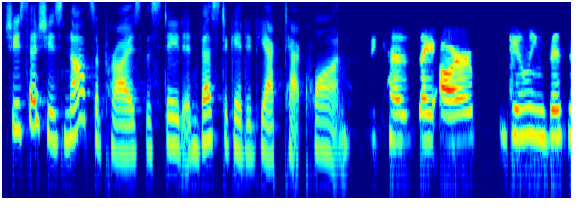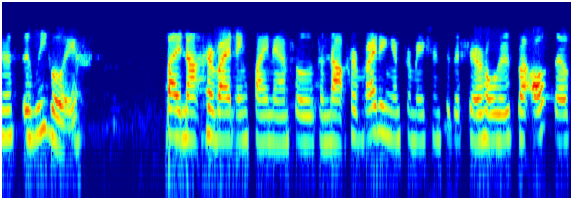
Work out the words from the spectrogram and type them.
She says she's not surprised the state investigated Yak-tat Kwaan. Because they are doing business illegally by not providing financials and not providing information to the shareholders, but also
